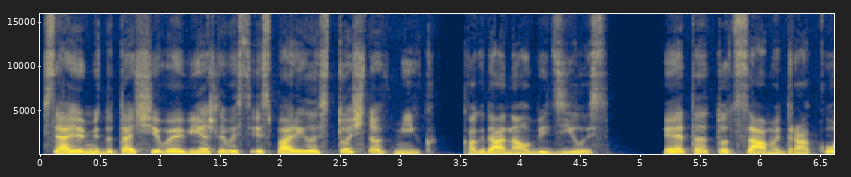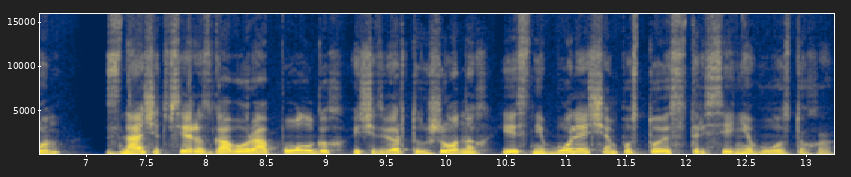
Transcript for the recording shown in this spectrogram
Вся ее медоточивая вежливость испарилась точно в миг, когда она убедилась. Это тот самый дракон, значит, все разговоры о пологах и четвертых женах есть не более чем пустое сотрясение воздуха.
